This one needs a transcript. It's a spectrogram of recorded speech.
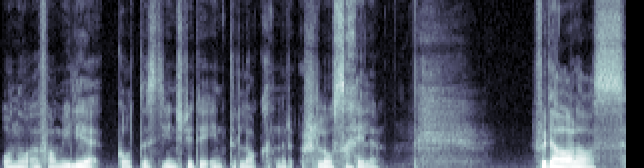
auch noch einen Familiengottesdienst in der Interlakener Schlosskille. Für den Anlass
